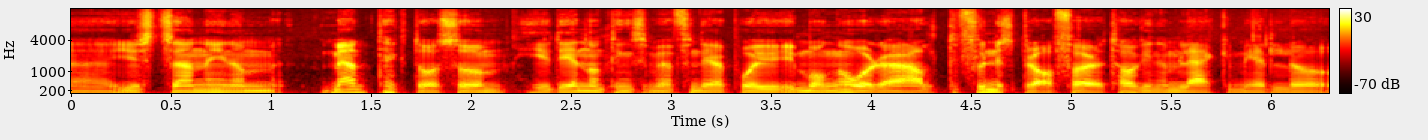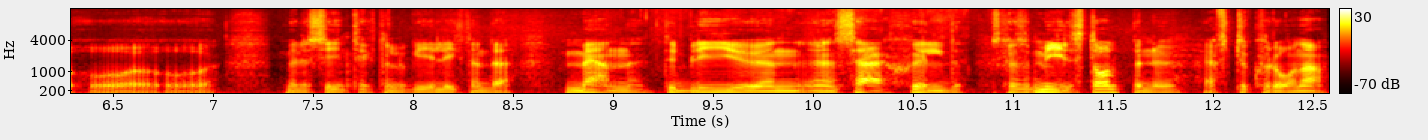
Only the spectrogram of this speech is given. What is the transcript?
Eh, just sen inom medtech då så är det någonting som jag funderar på i, många år. Det har alltid funnits bra företag inom läkemedel och, och, och medicinteknologi och liknande. Men det blir ju en, en särskild ska säga, milstolpe nu efter corona.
